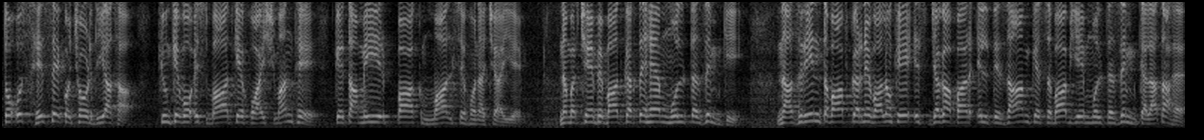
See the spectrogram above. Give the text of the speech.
تو اس حصے کو چھوڑ دیا تھا، کیونکہ وہ اس بات کے خواہش مند تھے کہ تعمیر پاک مال سے ہونا چاہیے۔ نمبر چھ پہ بات کرتے ہیں ملتظم کی۔ ناظرین، طواف کرنے والوں کے اس جگہ پر التزام کے سباب یہ ملتظم کہلاتا ہے۔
